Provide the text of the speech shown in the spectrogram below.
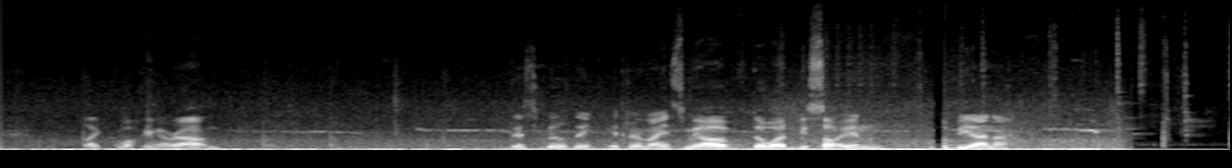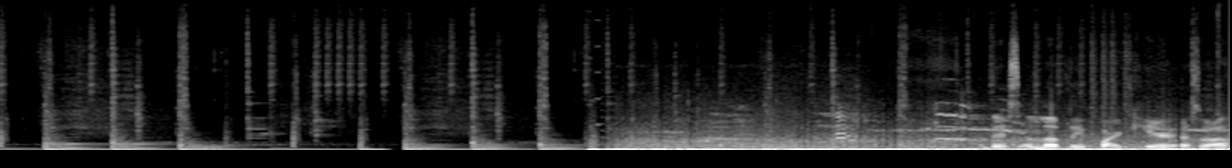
like walking around. This building, it reminds me of the one we saw in Ljubljana. There's a lovely park here as well.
